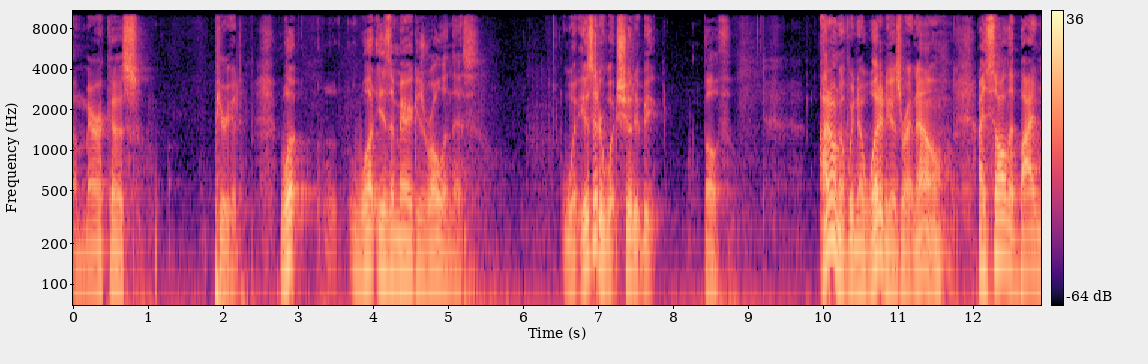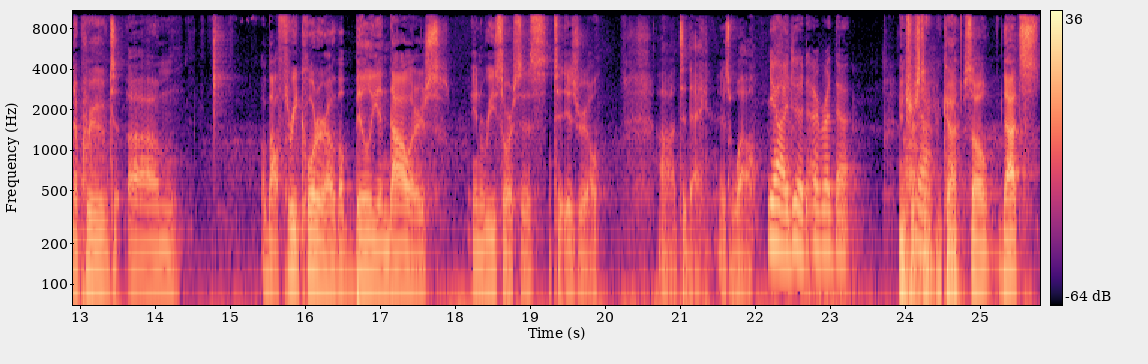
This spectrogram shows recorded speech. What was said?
Americas. Period. What what is America's role in this? What is it, or what should it be? Both. I don't know if we know what it is right now. I saw that Biden approved um, about three quarter of a billion dollars in resources to Israel uh, today as well. Yeah, I did. I read that. Interesting. Okay. So that's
